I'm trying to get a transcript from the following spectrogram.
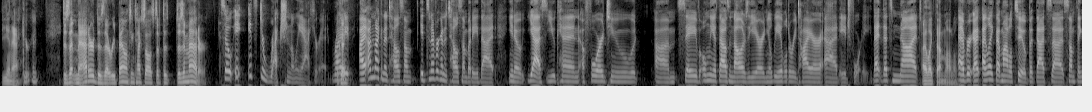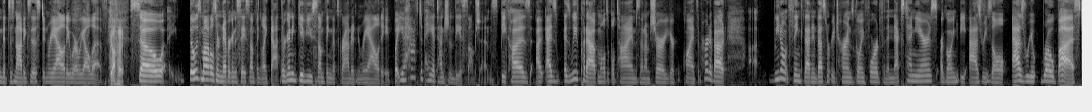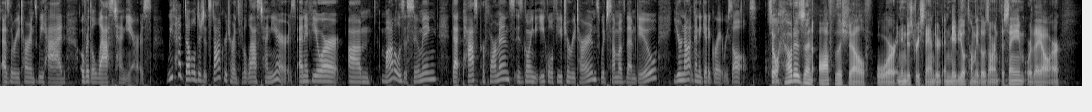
be inaccurate? Does that matter? Does that rebalancing tax, all that stuff, does, does it matter? So it, it's directionally accurate, right? Okay. I, I'm not going to tell some. It's never going to tell somebody that you know. Yes, you can afford to um, save only a thousand dollars a year and you'll be able to retire at age 40 that that's not i like that model ever i, I like that model too but that's uh, something that does not exist in reality where we all live got it so those models are never going to say something like that. They're going to give you something that's grounded in reality but you have to pay attention to the assumptions because uh, as as we've put out multiple times and i'm sure your clients have heard about uh, we don't think that investment returns going forward for the next 10 years are going to be as result as re- robust as the returns we had over the last 10 years we've had double digit stock returns for the last 10 years and if your um, model is assuming that past performance is going to equal future returns which some of them do you're not going to get a great result so how does an off the shelf or an industry standard and maybe you'll tell me those aren't the same or they are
